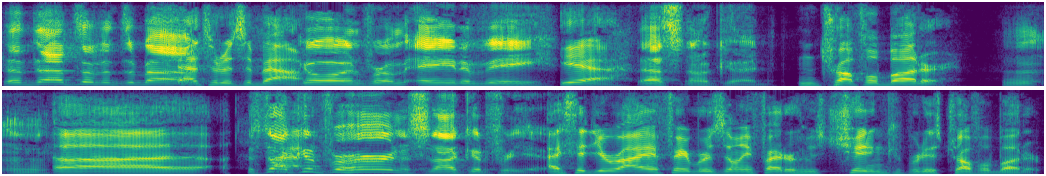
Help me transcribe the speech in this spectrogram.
that, that's what it's about. that's what it's about. Going from A to V. Yeah, That's no good. truffle butter. Uh, It's not good for her, and it's not good for you. I said Uriah Faber is the only fighter whose chin can produce truffle butter.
